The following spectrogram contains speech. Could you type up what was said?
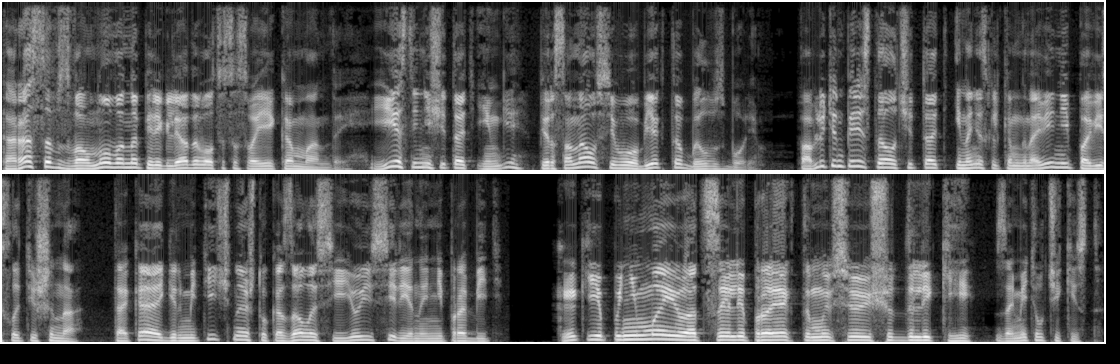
Тарасов взволнованно переглядывался со своей командой. Если не считать Инги, персонал всего объекта был в сборе. Павлютин перестал читать, и на несколько мгновений повисла тишина, такая герметичная, что казалось, ее и сиреной не пробить. «Как я понимаю, от цели проекта мы все еще далеки», — заметил чекист.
